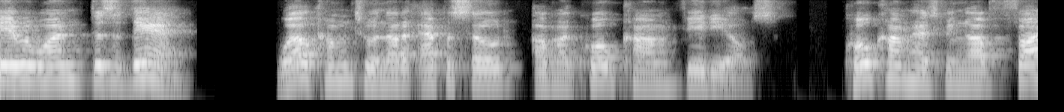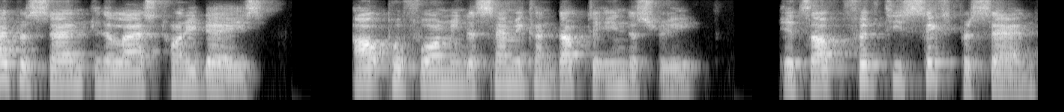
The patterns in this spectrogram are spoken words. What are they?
Hey everyone, this is Dan. Welcome to another episode of my Qualcomm videos. Qualcomm has been up 5% in the last 20 days, outperforming the semiconductor industry. It's up 56%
